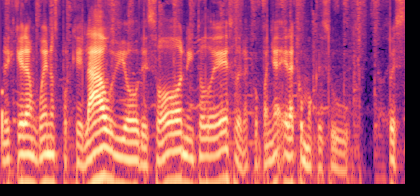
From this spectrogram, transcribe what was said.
de que eran buenos porque el audio de Sony y todo eso de la compañía era como que su, pues,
